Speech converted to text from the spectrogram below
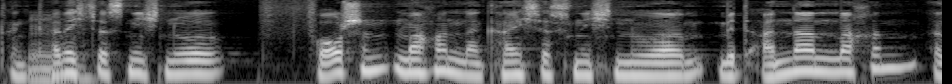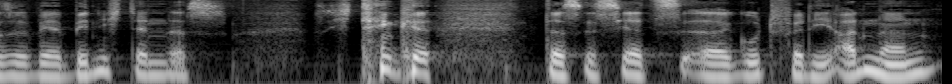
dann kann mhm. ich das nicht nur forschend machen, dann kann ich das nicht nur mit anderen machen. Also wer bin ich denn das? Ich denke, das ist jetzt äh, gut für die anderen.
